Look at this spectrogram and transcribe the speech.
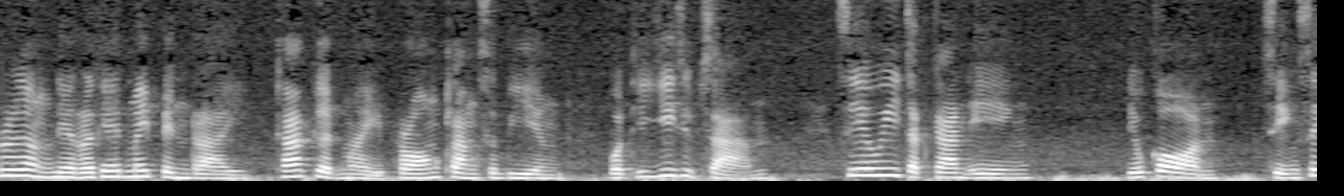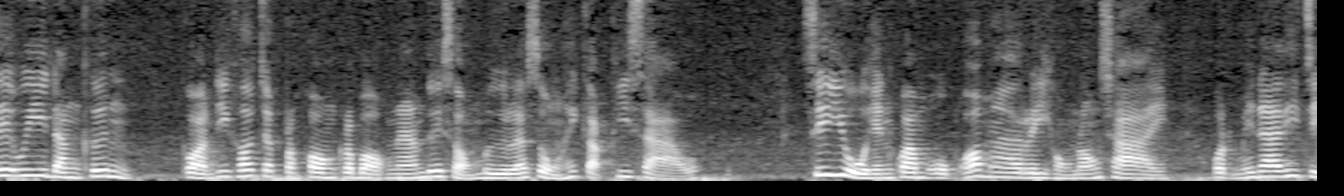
เรื่องเนรเทศไม่เป็นไร ข้าเกิดใหม่พร้อมคลังเสบียง บทที่ 23 เซวี่จัดการเอง เดี๋ยวก่อน เสียงเซวี่ดังขึ้น ก่อนที่เขาจะประคองกระบอกน้ำด้วยสองมือและส่งให้กับพี่สาว ซี่อยู่เห็นความอบอ้อมอารีของน้องชาย อดไม่ได้ที่จะ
